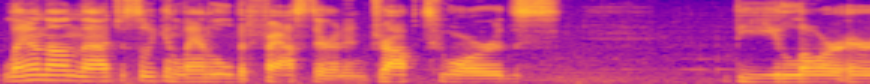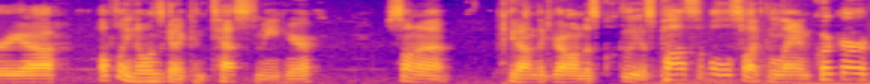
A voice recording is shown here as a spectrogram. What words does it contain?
land on that just so we can land a little bit faster and then drop towards the lower area. Hopefully no one's going to contest me here. Just want to get on the ground as quickly as possible so I can land quicker.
